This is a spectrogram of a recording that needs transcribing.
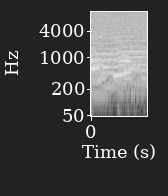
out of here?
